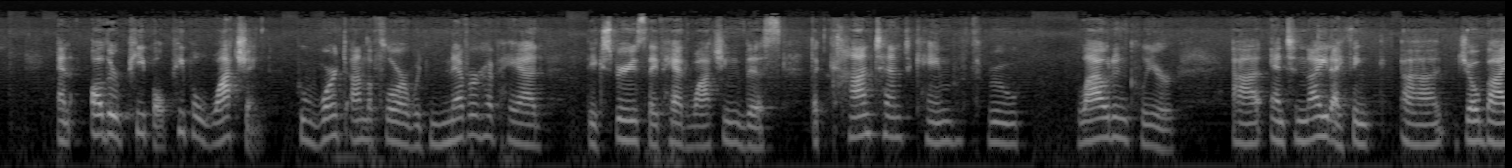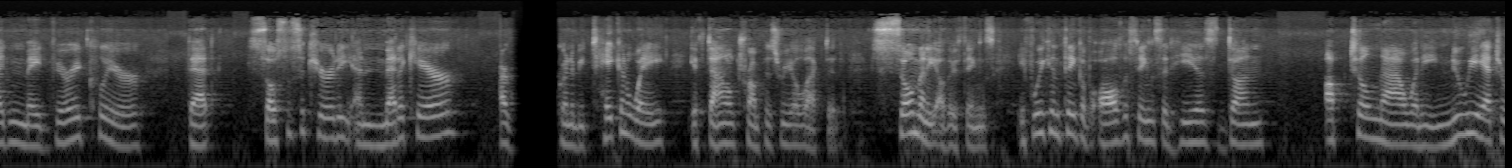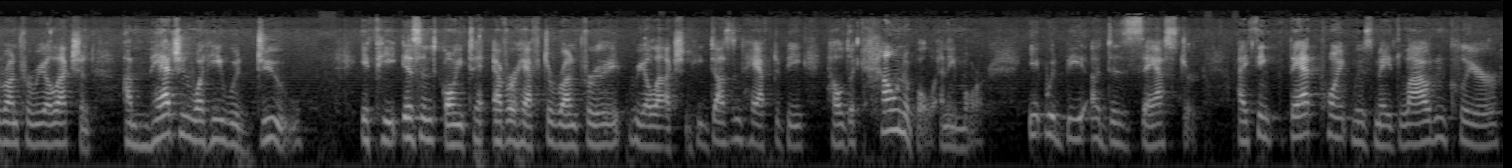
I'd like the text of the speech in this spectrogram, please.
And other people, people watching who weren't on the floor, would never have had the experience they've had watching this. The content came through loud and clear. Uh, and tonight, I think uh, Joe Biden made very clear that Social Security and Medicare are going to be taken away if Donald Trump is reelected. So many other things. If we can think of all the things that he has done up till now when he knew he had to run for reelection, imagine what he would do if he isn't going to ever have to run for re- reelection. He doesn't have to be held accountable anymore. It would be a disaster. I think that point was made loud and clear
